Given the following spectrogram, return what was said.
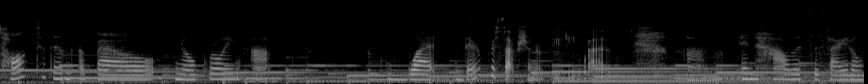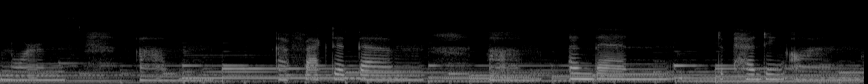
talk to them about, you know, growing up, what their perception of beauty was, how the societal norms um, affected them, um, and then depending on,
